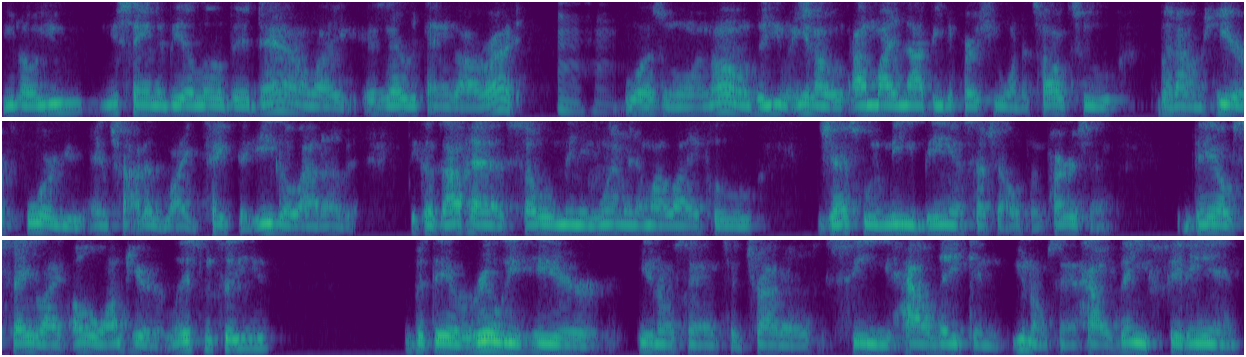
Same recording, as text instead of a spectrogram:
you know, you you seem to be a little bit down. Like, is everything all right? mm-hmm. What's going on? Do you you know, I might not be the person you want to talk to, but I'm here for you and try to like take the ego out of it. Because I've had so many women in my life who just with me being such an open person, they'll say like, "Oh, I'm here to listen to you," but they're really here, you know I'm saying, to try to see how they can, you know I'm saying, how they fit in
